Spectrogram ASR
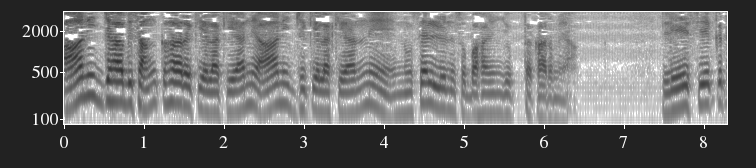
ආනිජ්ජාභි සංඛාර කියලා කියන්නේ ආනිජ්ජ කියලා කියන්නේ නොසැල්වෙන ස්වභාවයෙන් යුක්ත කර්මයක්. ලේසියකට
